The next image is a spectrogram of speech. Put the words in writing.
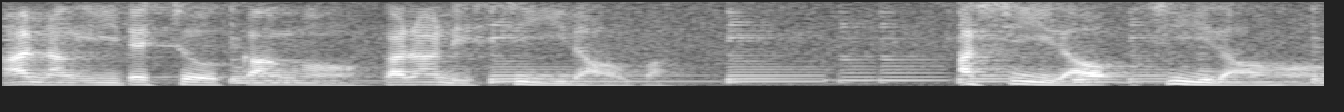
啊人伊咧做工吼，敢若伫四楼吧，啊四楼四楼吼，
